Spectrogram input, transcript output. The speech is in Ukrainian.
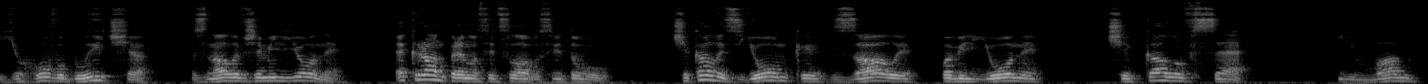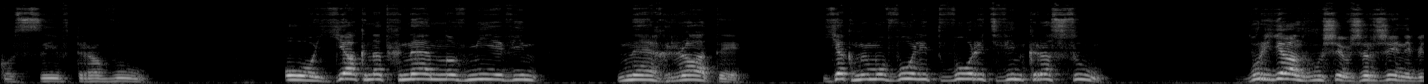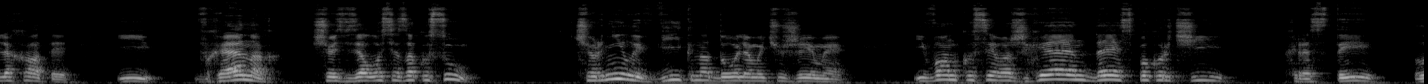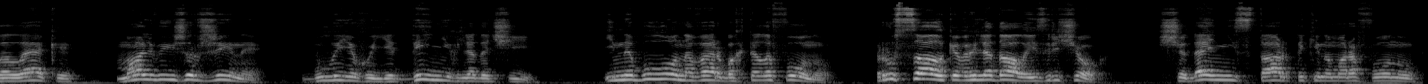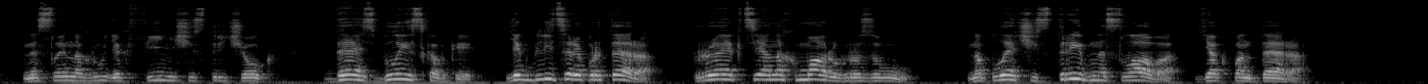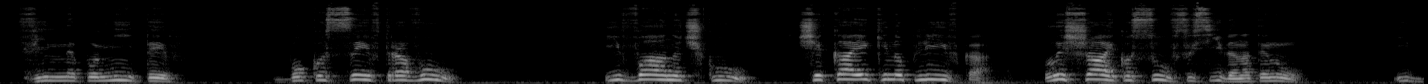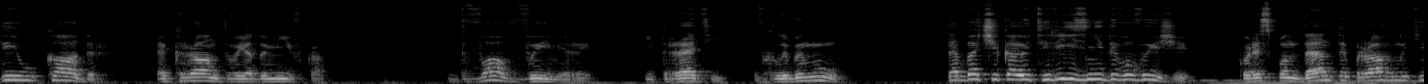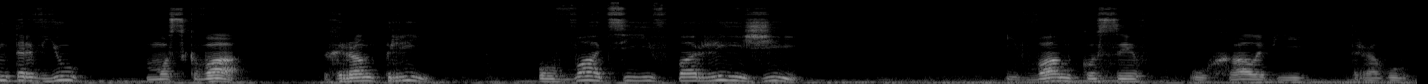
Його в обличчя знали вже мільйони. Екран переносить славу світову. Чекали зйомки, зали, павільйони. Чекало все. Іван косив траву. О, як натхненно вміє він не грати, як мимоволі творить він красу. Бур'ян глушив жоржини біля хати, і в генах щось взялося за косу. Чорніли вікна долями чужими. Іван косив аж ген десь по корчі, хрести, лелеки, мальви й жоржини були його єдині глядачі. І не було на вербах телефону. Русалки виглядали із річок. Щоденні старти кіномарафону несли на грудях фініші стрічок. Десь блискавки, як бліце репортера, проекція на хмару грозову. На плечі стрибне слава, як пантера. Він не помітив, бо косив траву. Іваночку, чекає кіноплівка, лишай косу в сусіда на тину. Іди у кадр, екран твоя домівка. Два виміри і третій в глибину. Тебе чекають різні дивовижі, кореспонденти прагнуть інтерв'ю. Москва, гран-прі, овації в Парижі. Іван косив у халеп'ї траву.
